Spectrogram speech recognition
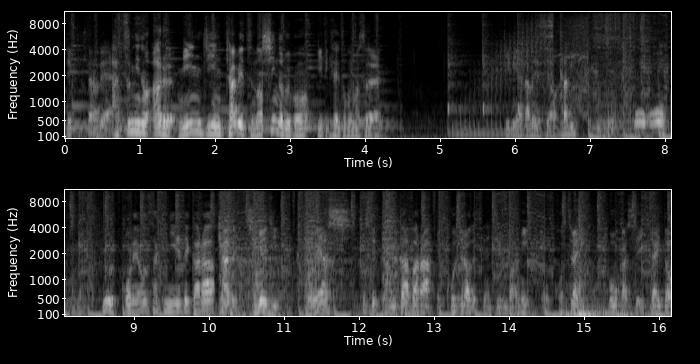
できてきたので、厚みのある人参、キャベツの芯の部分を入れていきたいと思います。君はダメですよ。ナビ。おおこれを先に入れてから、キャベツ、しめじ、もやし、そして豚バラ、こちらをですね、順番に、こちらに投下していきたいと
